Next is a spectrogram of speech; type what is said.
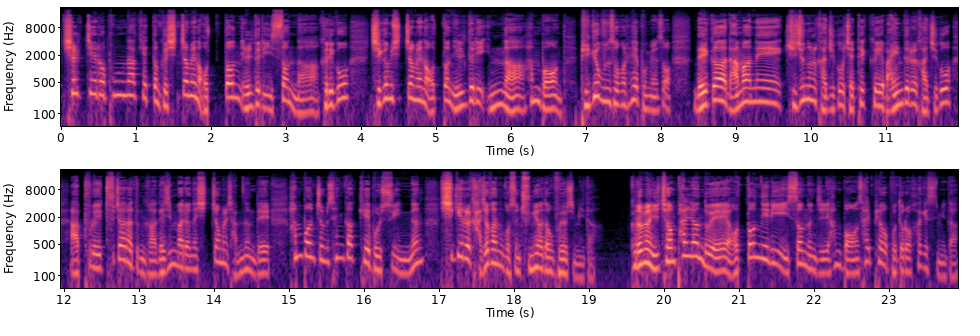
실제로 폭락했던 그 시점에는 어떤 일들이 있었나, 그리고 지금 시점에는 어떤 일들이 있나 한번 비교 분석을 해보면서 내가 나만의 기준을 가지고 재테크의 마인드를 가지고 앞으로의 투자라든가 내 집 마련의 시점을 잡는데 한 번쯤 생각해 볼 수 있는 시기를 가져가는 것은 중요하다고 보여집니다. 그러면 2008년도에 어떤 일이 있었는지 한번 살펴보도록 하겠습니다.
